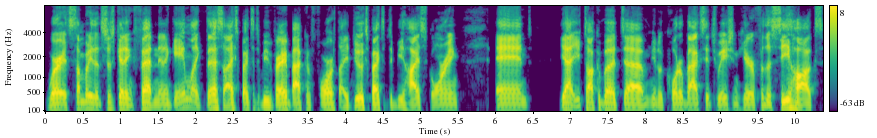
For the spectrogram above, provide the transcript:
where it's somebody that's just getting fed. And in a game like this, I expect it to be very back and forth. I do expect it to be high scoring. And yeah, you talk about um, you know quarterback situation here for the Seahawks.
